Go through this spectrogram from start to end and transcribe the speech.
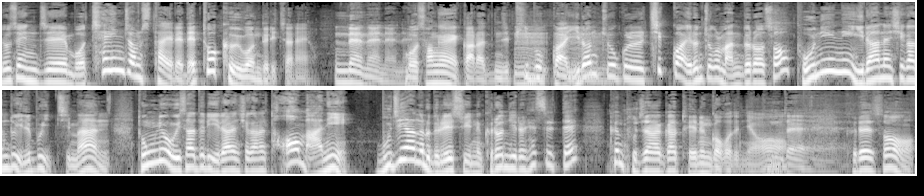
요새 이제 뭐 체인점 스타일의 네트워크 의원들 있잖아요. 네네네. 뭐 성형외과라든지 피부과 음, 음. 이런 쪽을 치과 이런 쪽을 만들어서 본인이 일하는 시간도 일부 있지만 동료 의사들이 일하는 시간을 더 많이 무제한으로 늘릴 수 있는 그런 일을 했을 때 큰 부자가 되는 거거든요. 네. 그래서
